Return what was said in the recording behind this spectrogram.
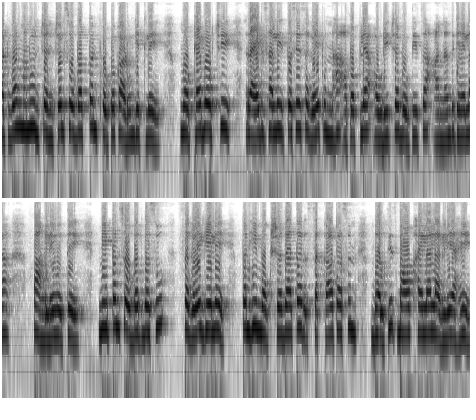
आठवण म्हणून चंचल सोबत पण फोटो काढून घेतले. मोठ्या बोटची राईड झाली तसे सगळे पुन्हा आपापल्या आवडीच्या बोटीचा आनंद घ्यायला पांगले होते. मी पण सोबत बसू सगळे गेले पण ही मोक्षदा तर सकाळपासून भलतीच भाव खायला लागली आहे.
